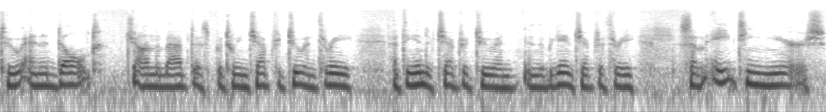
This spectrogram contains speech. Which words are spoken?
to an adult John the Baptist between chapter 2 and 3, at the end of chapter 2 and in the beginning of chapter 3, some 18 years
